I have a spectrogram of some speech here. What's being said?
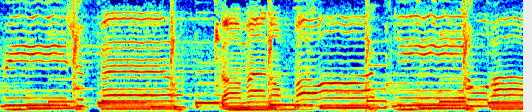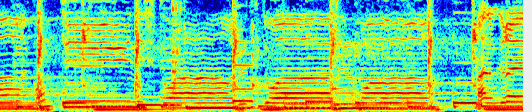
puis je perds? Comme un enfant qui on raconte une histoire de toi et moi. Malgré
